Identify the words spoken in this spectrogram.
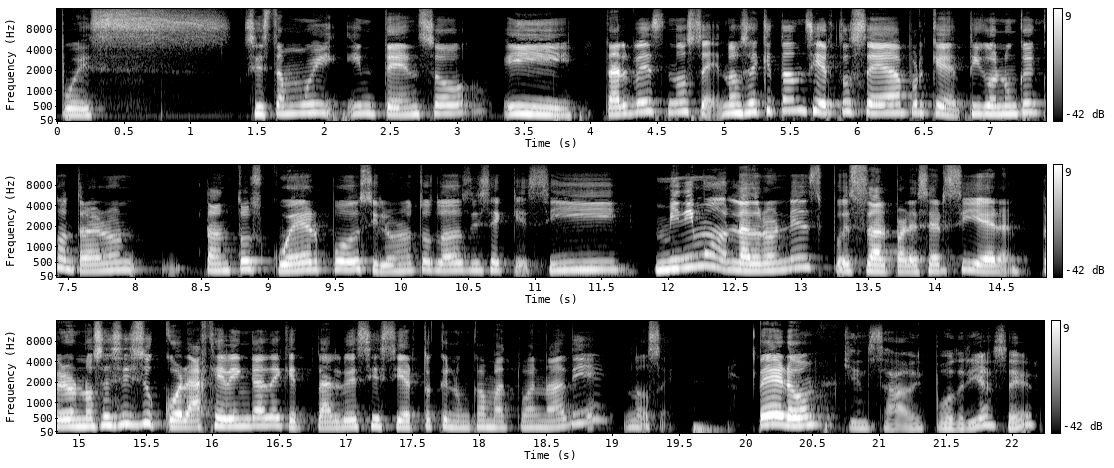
pues, sí está muy intenso y tal vez, no sé, no sé qué tan cierto sea porque, digo, nunca encontraron tantos cuerpos y luego en otros lados dice que sí. Mínimo ladrones, pues al parecer sí eran. Pero no sé si su coraje venga de que tal vez sí es cierto que nunca mató a nadie, no sé. Pero... ¿Quién sabe? Podría ser.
